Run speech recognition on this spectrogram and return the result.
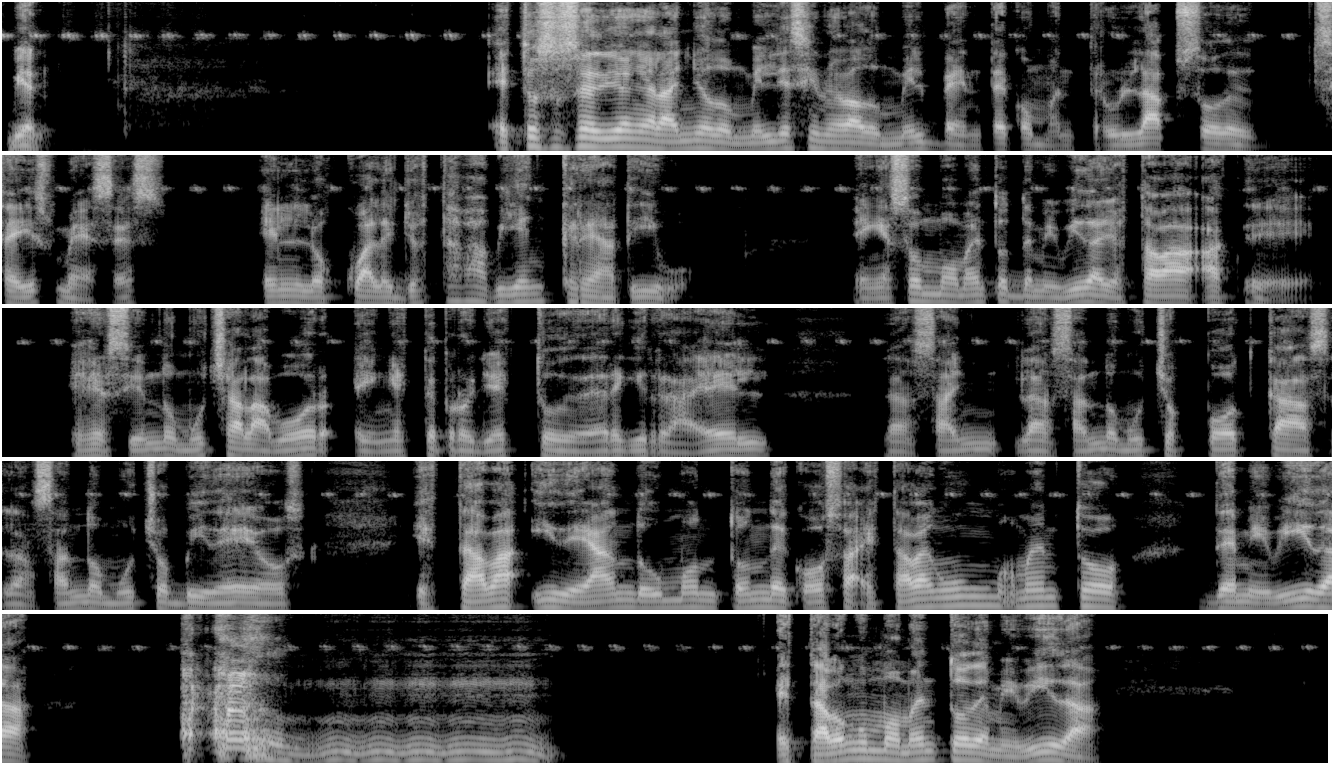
Bien. Esto sucedió en el año 2019 a 2020, como entre un lapso de seis meses, en los cuales yo estaba bien creativo. En esos momentos de mi vida yo estaba ah, eh, ejerciendo mucha labor en este proyecto de Derek Israel, lanzando muchos podcasts, lanzando muchos videos, estaba ideando un montón de cosas. Estaba en un momento de mi vida estaba en un momento de mi vida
